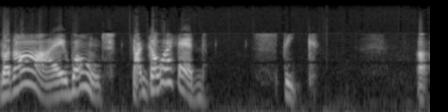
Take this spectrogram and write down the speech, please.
But I won't. Now go ahead. Speak. Uh,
